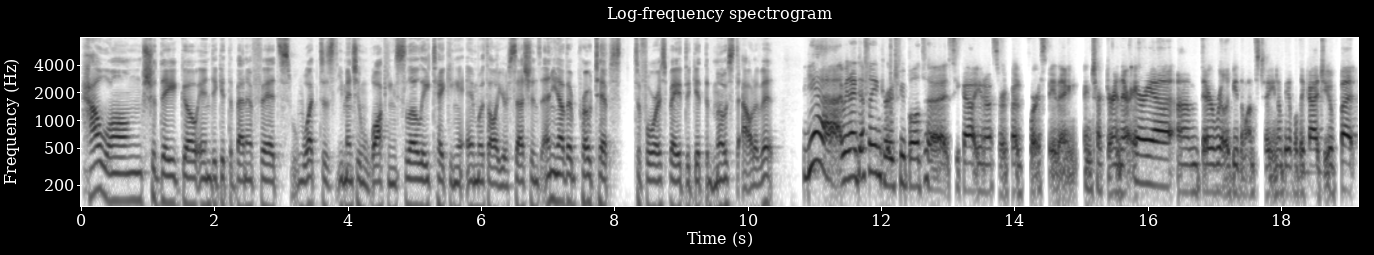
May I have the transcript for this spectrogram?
how long should they go in to get the benefits what does you mentioned walking slowly taking it in with all your sessions any other pro tips to forest bathe to get the most out of it Yeah, I mean, I definitely encourage people to seek out, you know, a certified forest bathing instructor in their area. Um, they'll really be the ones to, you know, be able to guide you. But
